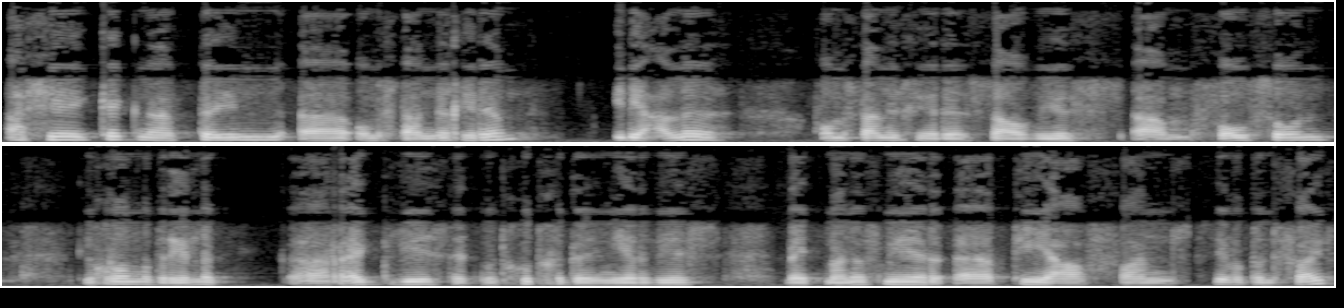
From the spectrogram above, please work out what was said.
As jy kyk na tuin uh omstandighede, ideale omstandighede sal wees ehm um, volson, die grond moet redelik uh, ryk wees, dit moet goed gedreineer wees met min of meer 'n uh, pH van 7.5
